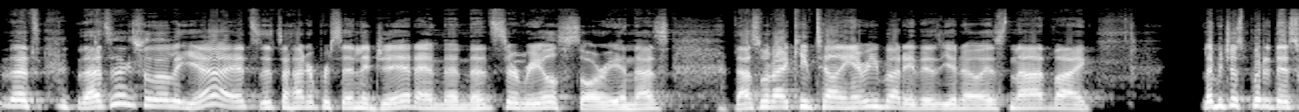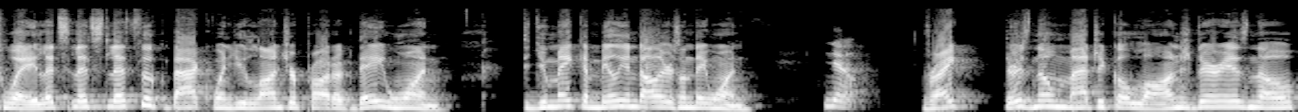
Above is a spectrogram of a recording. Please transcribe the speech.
That's that's actually yeah, it's it's hundred percent legit, and then that's the real story, and that's that's what I keep telling everybody. That you know, it's not like let me just put it this way. Let's let's let's look back when you launched your product day one. Did you make a million dollars on day one? No. Right? There's no magical launch. There is no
